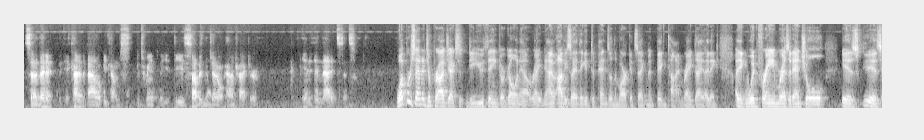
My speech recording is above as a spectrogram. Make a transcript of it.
So then it, it, kind of the battle becomes between the, the sub and the general contractor in, in that instance. What percentage of projects do you think are going out right now? Obviously, I think it depends on the market segment, big time, right? I, I think I think wood frame residential is is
